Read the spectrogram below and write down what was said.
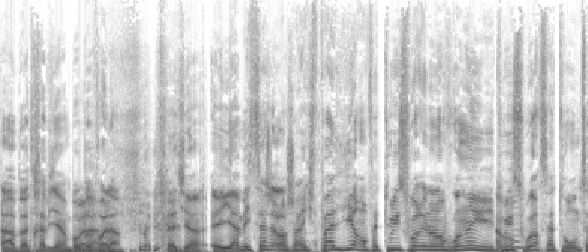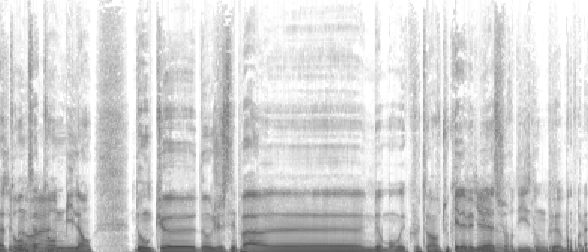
Ah bah très bien, bon bah voilà. Ah, tiens, et il y a un message, alors j'arrive pas à le lire, en fait tous les soirs il en envoie un et Ah tous les soirs ça tourne, ça tourne, ça tourne mille ans. Donc, euh, donc je sais pas, euh, mais bon écoute, en tout cas il avait mis Nickel. 1 sur 10, donc euh, bon voilà.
